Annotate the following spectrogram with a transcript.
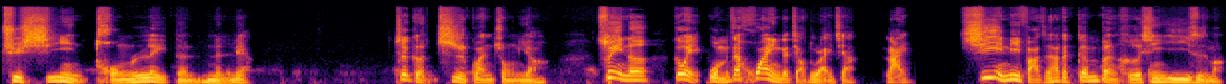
去吸引同类的能量。这个至关重要，所以呢，各位，我们再换一个角度来讲，来，吸引力法则它的根本核心意义是什么？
